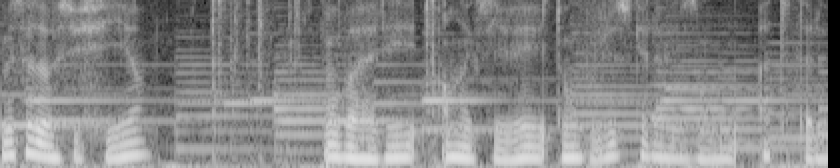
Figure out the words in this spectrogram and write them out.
Mais ça doit suffire. On va aller en accéléré donc jusqu'à la maison. À tout à l'heure.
